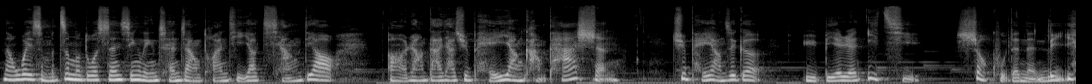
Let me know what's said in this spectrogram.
那为什么这么多身心灵成长团体要强调啊、让大家去培养 compassion，去培养这个与别人一起受苦的能力？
